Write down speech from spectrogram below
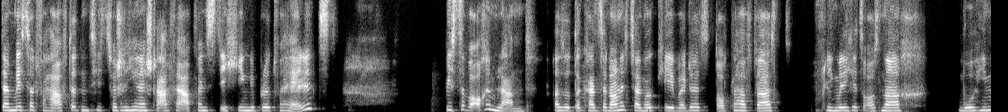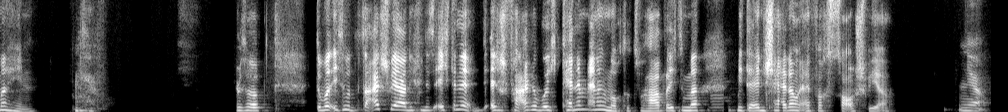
dann wirst du halt verhaftet und ziehst wahrscheinlich eine Strafe ab, wenn du dich irgendwie blöd verhältst. Bist aber auch im Land. Also da kannst du dann auch nicht sagen, okay, weil du jetzt trottelhaft warst, fliegen wir dich jetzt aus nach wo immer hin. Ja. Also, du, ist total schwer und ich finde es echt eine, eine Frage, wo ich keine Meinung noch dazu habe, weil ich mir mit der Entscheidung einfach sau schwer. Ja.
